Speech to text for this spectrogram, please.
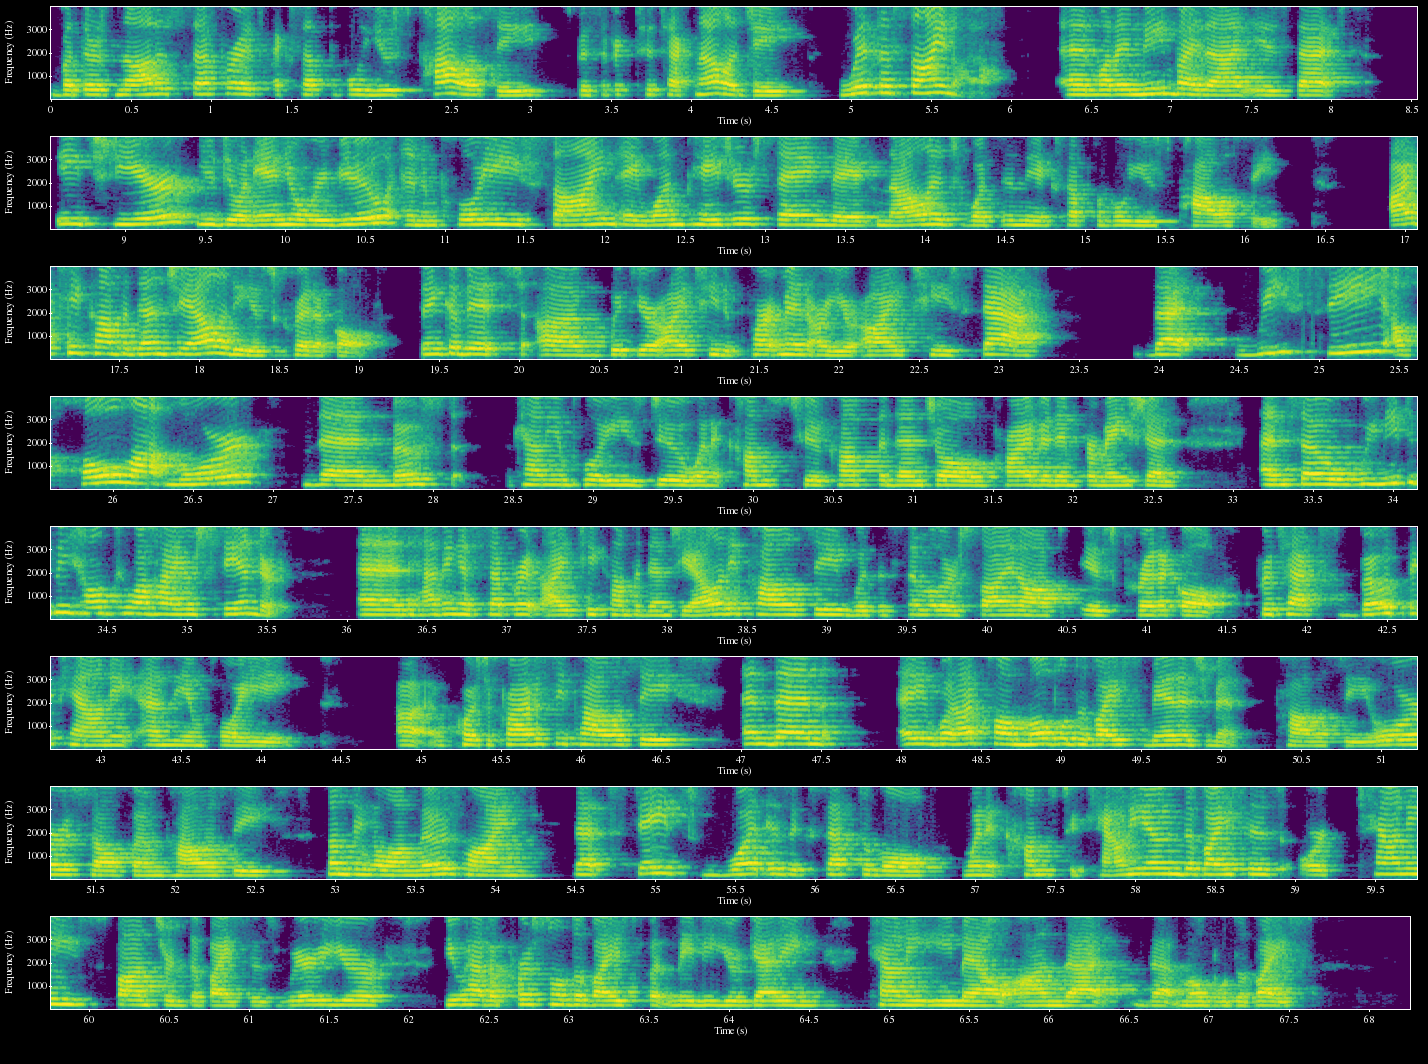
but there's not a separate acceptable use policy specific to technology with a sign off. And what I mean by that is that each year you do an annual review and employees sign a one pager saying they acknowledge what's in the acceptable use policy. IT confidentiality is critical. Think of it uh, with your IT department or your IT staff that we see a whole lot more than most county employees do when it comes to confidential, private information. And so we need to be held to a higher standard. And having a separate IT confidentiality policy with a similar sign off is critical, protects both the county and the employee. Uh, of course, a privacy policy, and then a what I call mobile device management policy or cell phone policy, something along those lines that states what is acceptable when it comes to county-owned devices or county-sponsored devices where you're you have a personal device, but maybe you're getting county email on that, that mobile device.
